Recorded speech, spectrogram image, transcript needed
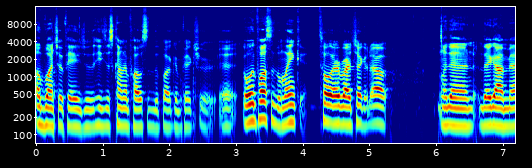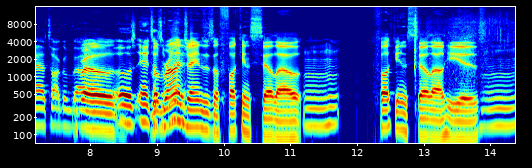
a bunch of pages. He just kind of posted the fucking picture. And, well, he posted the link, told everybody to check it out. And then they got mad talking about Bro, it's LeBron. James is a fucking sellout. Mhm. Fucking sellout he is. Mm-hmm.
